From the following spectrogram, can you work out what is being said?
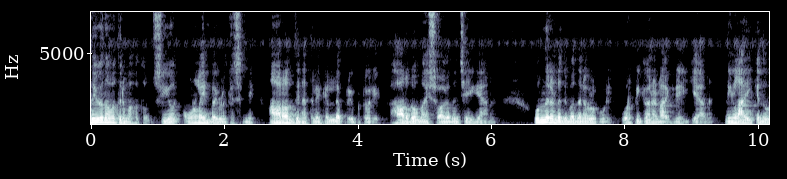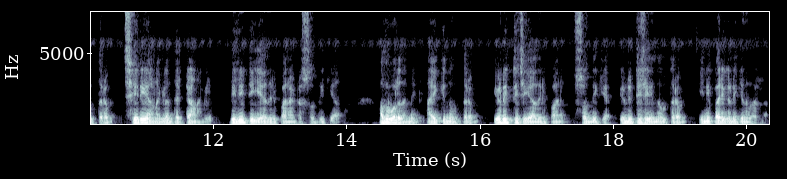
ദൈവനാമത്തിന് മഹത്വം. സിയോൺ ഓൺലൈൻ ബൈബിൾ ക്വിസിന്റെ ആറാം ദിനത്തിലേക്ക് എല്ലാ പ്രിയപ്പെട്ടവരെയും ഹാർദവുമായി സ്വാഗതം ചെയ്യുകയാണ്. ഒന്ന് രണ്ട് നിബന്ധനകൾ കൂടി ഓർപ്പിക്കുവാനായിട്ട് ആഗ്രഹിക്കുകയാണ്. നിങ്ങൾ അയക്കുന്ന ഉത്തരം ശരിയാണെങ്കിലും തെറ്റാണെങ്കിലും ഡിലീറ്റ് ചെയ്യാതിരിക്കാനായിട്ട് ശ്രദ്ധിക്കുക. അതുപോലെ തന്നെ അയക്കുന്ന ഉത്തരം എഡിറ്റ് ചെയ്യാതിരിക്കാനും ശ്രദ്ധിക്കുക. എഡിറ്റ് ചെയ്യുന്ന ഉത്തരം ഇനി പരിഗണിക്കുന്നതല്ല.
